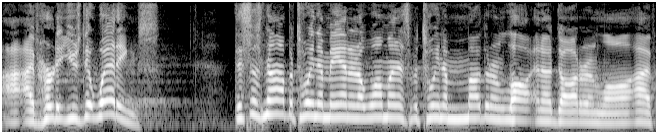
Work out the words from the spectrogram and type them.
I've heard it used at weddings. This is not between a man and a woman, it's between a mother in law and a daughter in law. I've,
